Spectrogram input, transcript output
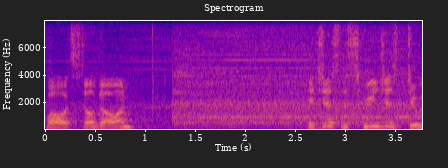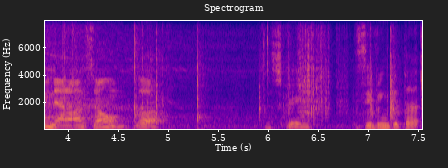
Whoa, it's still going. It's just, the screen's just doing that on its own. Look. The screen. See if we can get that.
